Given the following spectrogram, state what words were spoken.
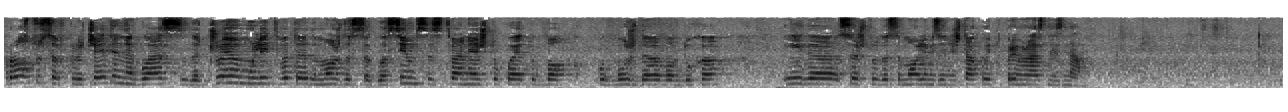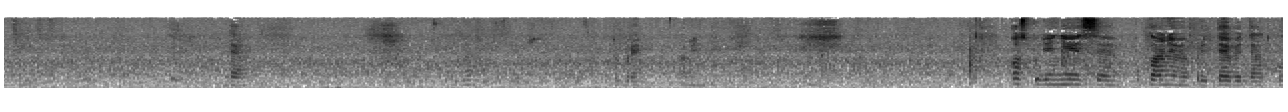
просто се включете на глас, за да чуем молитвата, да може да съгласим с това нещо, което Бог подбужда в духа и да също да се молим за неща, които, примерно, аз не знам. Да. Добре. Амин. Господи, ние се покланяме пред Тебе, Татко.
